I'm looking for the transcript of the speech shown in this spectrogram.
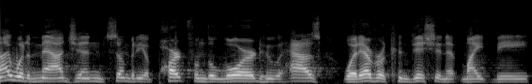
I would imagine somebody apart from the Lord who has whatever condition it might be,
